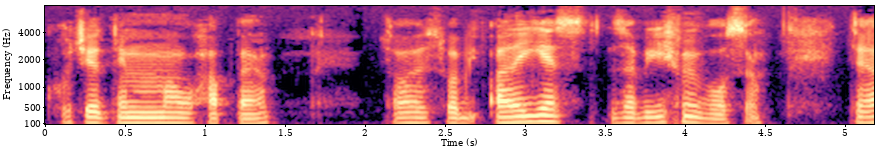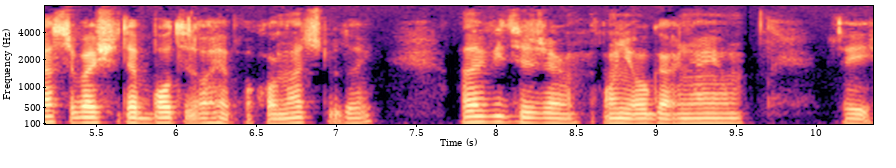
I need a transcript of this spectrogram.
Kurczę, tutaj mam mało HP. Trochę słabi, ale jest. Zabiliśmy bossa. Teraz trzeba jeszcze te boty trochę pokonać tutaj. Ale widzę, że oni ogarniają. Tutaj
